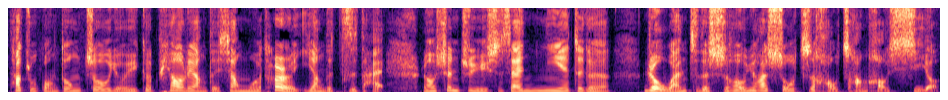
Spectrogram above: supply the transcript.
他煮广东粥有一个漂亮的像模特儿一样的姿态，然后甚至于是在捏这个肉丸子的时候，因为他手指好长好细哦。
